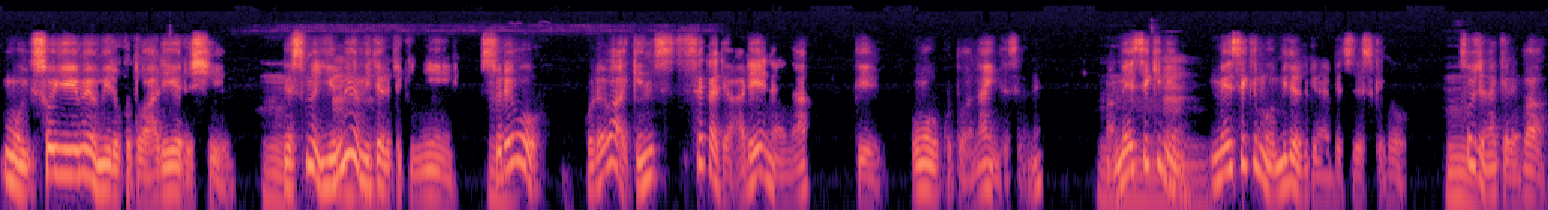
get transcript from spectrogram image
もうそういう夢を見ることはあり得るし、うんで、その夢を見てるときに、それを、これは現実世界ではあり得ないなって思うことはないんですよね。まあ、明晰夢、うん明晰夢を見てるときには別ですけど、そうじゃななければ、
